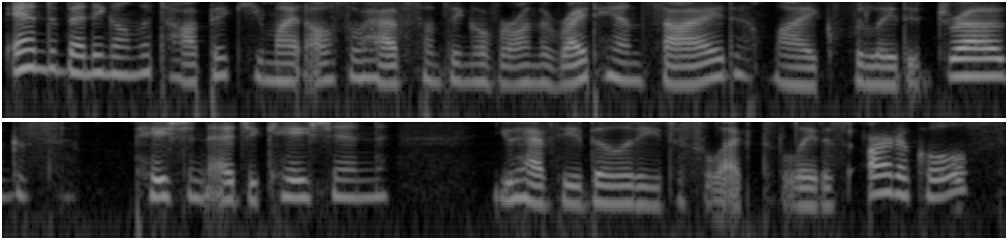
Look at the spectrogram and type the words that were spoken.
And depending on the topic, you might also have something over on the right hand side like related drugs, patient education, you have the ability to select the latest articles,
